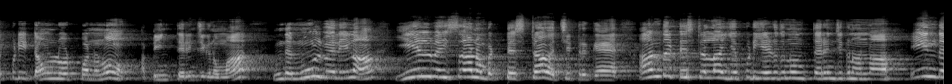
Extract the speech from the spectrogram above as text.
எப்படி டவுன்லோட் பண்ணணும் அப்படின்னு தெரிஞ்சுக்கணுமா? இந்த நூல் வேலையெல்லாம் ஏழு வயசாக நம்ம டெஸ்ட்டாக வச்சிட்டு இருக்கேன் அந்த டெஸ்டெல்லாம் எப்படி எழுதணும்னு தெரிஞ்சுக்கணும்னா இந்த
